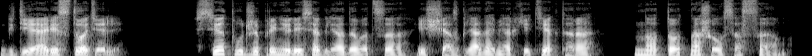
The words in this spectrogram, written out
Где Аристотель? Все тут же принялись оглядываться, ища взглядами архитектора, но тот нашелся сам.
